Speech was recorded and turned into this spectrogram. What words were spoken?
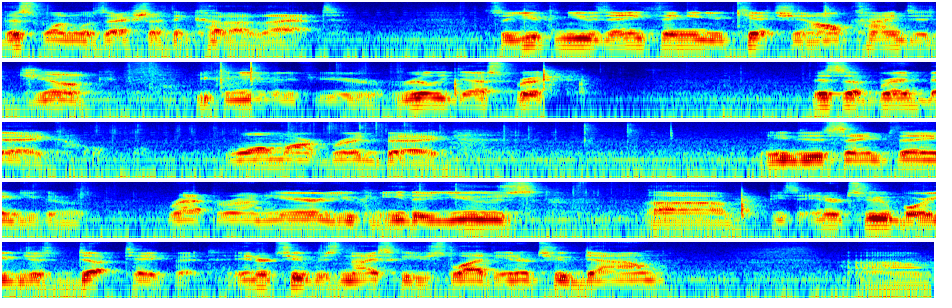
this one was actually I think cut out of that. So you can use anything in your kitchen all kinds of junk. You can even if you're really desperate this is a bread bag Walmart bread bag. You do the same thing. You can wrap around here. You can either use uh, a piece of inner tube or you can just duct tape it. Inner tube is nice because you slide the inner tube down um,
